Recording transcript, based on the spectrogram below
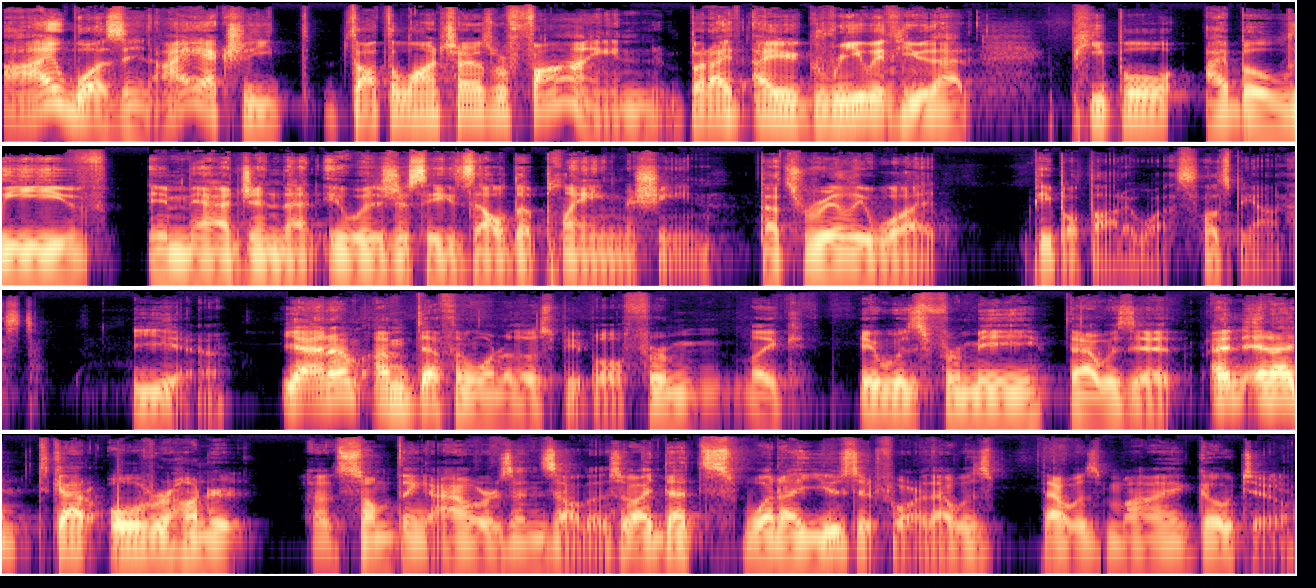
i wasn't i actually thought the launch titles were fine but i, I agree with mm-hmm. you that people, I believe, imagine that it was just a Zelda playing machine. That's really what people thought it was. Let's be honest. Yeah. Yeah, and I'm I'm definitely one of those people. For like it was for me, that was it. And and I got over 100 uh, something hours in Zelda. So I that's what I used it for. That was that was my go-to. Yeah.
